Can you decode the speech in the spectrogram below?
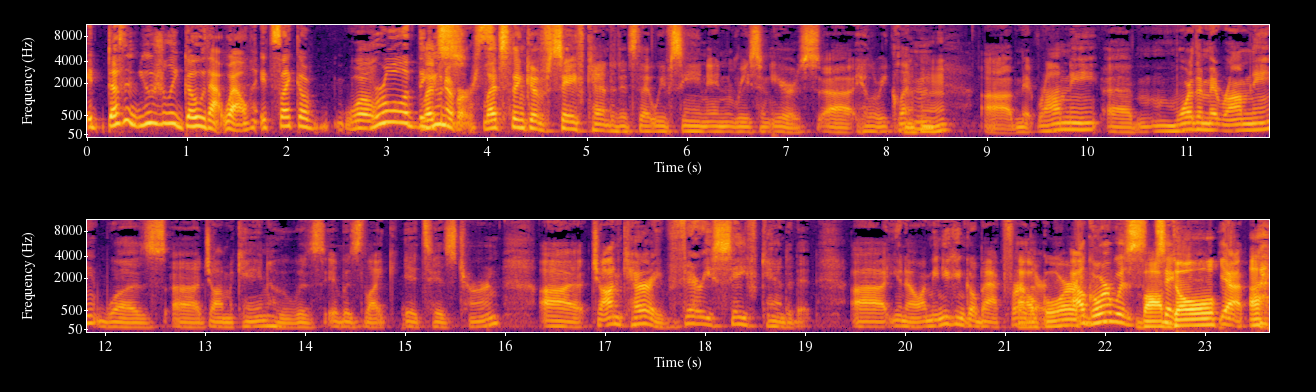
it doesn't usually go that well. It's like a rule of the let's- universe. Let's think of safe candidates that we've seen in recent years: uh, Hillary Clinton, Mm-hmm. Uh, Mitt Romney. Uh, more than Mitt Romney was uh, John McCain, who was it was like it's his turn. Uh, John Kerry, very safe candidate. Uh, you know, I mean, you can go back further. Al Gore. Al Gore was Bob safe. Dole. Yeah,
